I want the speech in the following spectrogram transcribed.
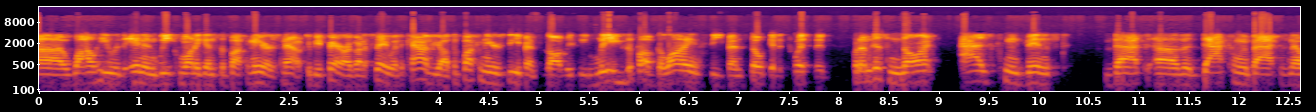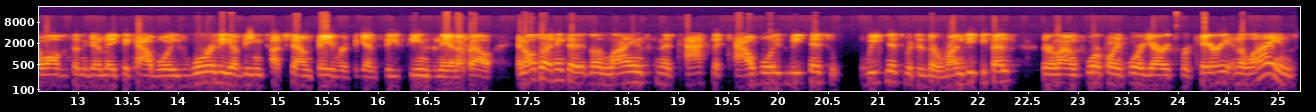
uh, while he was in in Week One against the Buccaneers. Now, to be fair, I got to say with a caveat, the Buccaneers defense is obviously leagues above the Lions defense. Don't get it twisted. But I'm just not as convinced that uh, the Dak coming back is now all of a sudden going to make the Cowboys worthy of being touchdown favorites against these teams in the NFL. And also, I think that the Lions can attack the Cowboys' weakness, weakness, which is their run defense. They're allowing 4.4 yards per carry, and the Lions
